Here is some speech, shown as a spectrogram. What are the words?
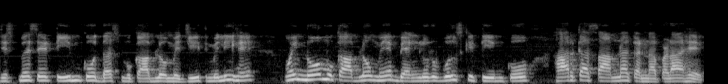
जिसमें से टीम को 10 मुकाबलों में जीत मिली है। वहीं नौ मुकाबलों में बेंगलुरु बुल्स की टीम को हार का सामना करना पड़ा है।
